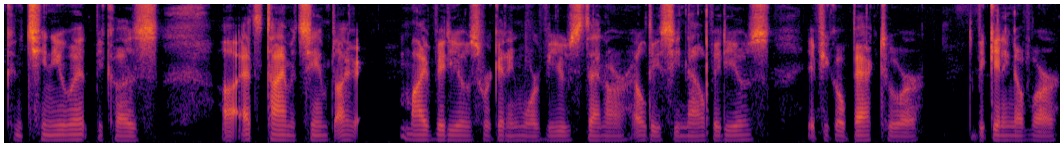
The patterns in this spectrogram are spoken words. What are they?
continue it because uh, at the time it seemed like my videos were getting more views than our LDC Now videos. If you go back to our the beginning of our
